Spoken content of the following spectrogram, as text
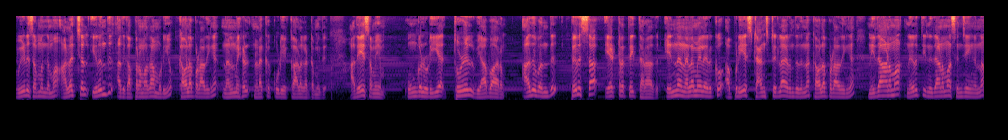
வீடு சம்பந்தமா அலைச்சல் இருந்து அதுக்கப்புறமா தான் முடியும். கவலைப்படாதீங்க நன்மைகள் நடக்கக்கூடிய காலகட்டம் இது. அதே சமயம் உங்களுடைய தொழில் வியாபாரம் அது வந்து பெருசாக ஏற்றத்தை தராது. என்ன நிலைமையில இருக்கோ அப்படியே ஸ்டாண்ட் ஸ்டில்லாக இருந்ததுன்னா கவலைப்படாதீங்க. நிதானமாக நிறுத்தி நிதானமாக செஞ்சீங்கன்னா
